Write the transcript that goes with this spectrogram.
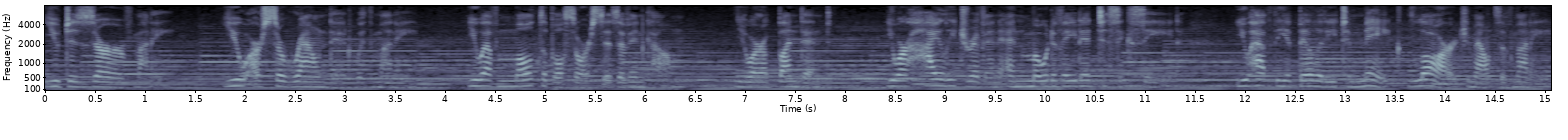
You deserve money. You are surrounded with money. You have multiple sources of income. You are abundant. You are highly driven and motivated to succeed. You have the ability to make large amounts of money.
